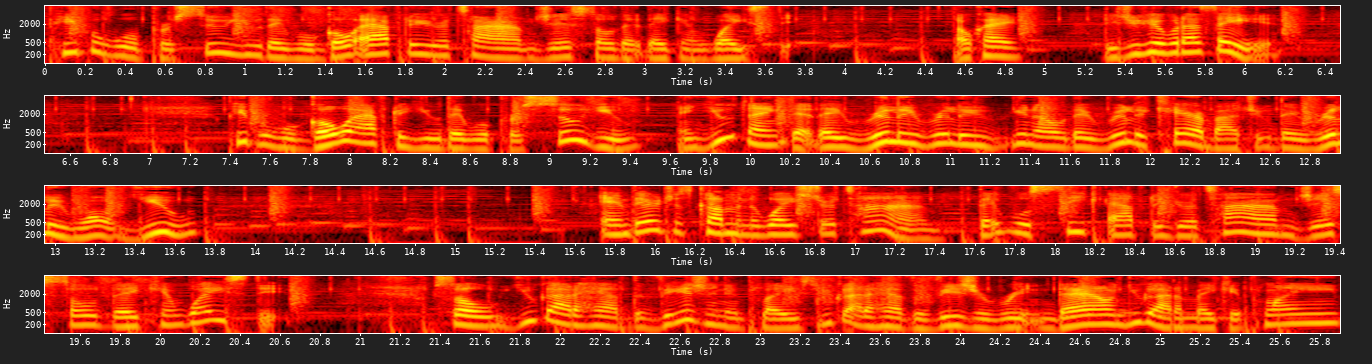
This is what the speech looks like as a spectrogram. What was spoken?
People will pursue you, they will go after your time just so that they can waste it. Okay? Did you hear what I said? People will go after you, they will pursue you, and you think that they really, really, you know, they really care about you, they really want you and they're just coming to waste your time. They will seek after your time just so they can waste it. So you got to have the vision in place. You got to have the vision written down. You got to make it plain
